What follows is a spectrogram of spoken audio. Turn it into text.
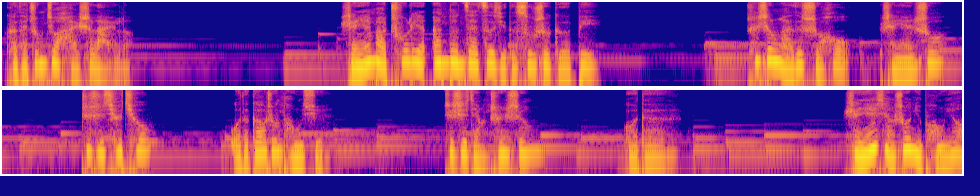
可他终究还是来了。沈岩把初恋安顿在自己的宿舍隔壁。春生来的时候，沈岩说：“这是秋秋，我的高中同学。”这是蒋春生，我的。沈岩想说女朋友，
